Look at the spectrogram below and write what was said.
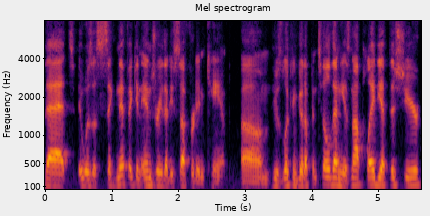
that it was a significant injury that he suffered in camp. Um, he was looking good up until then. He has not played yet this year.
